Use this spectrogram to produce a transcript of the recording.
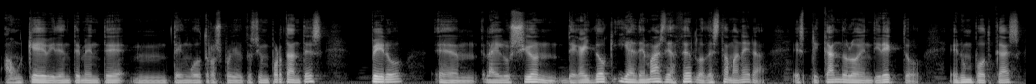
aunque evidentemente tengo otros proyectos importantes, pero Em, la ilusión de Guide y además de hacerlo de esta manera, explicándolo en directo en un podcast,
